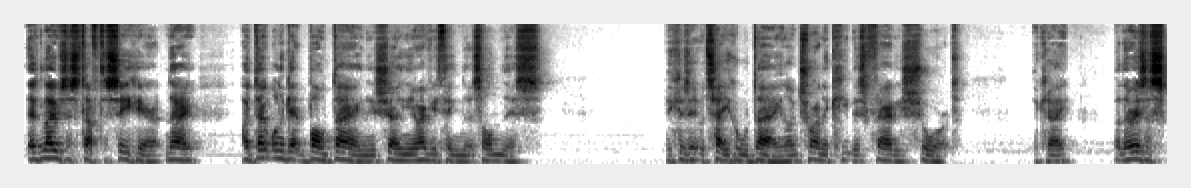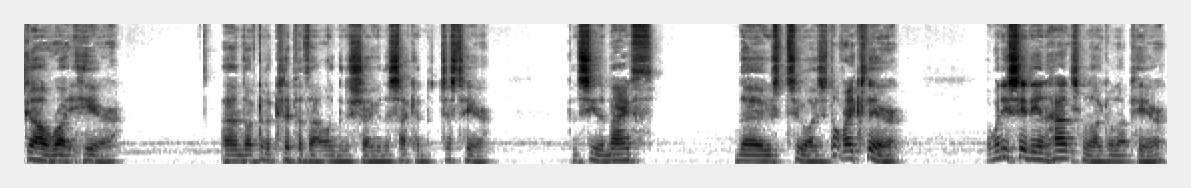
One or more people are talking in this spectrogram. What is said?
There's loads of stuff to see here. Now, I don't want to get bogged down in showing you everything that's on this because it would take all day, and I'm trying to keep this fairly short. Okay, but there is a skull right here, and I've got a clip of that I'm going to show you in a second. Just here, you can see the mouth, nose, two eyes. It's not very clear, but when you see the enhancement I got up here,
